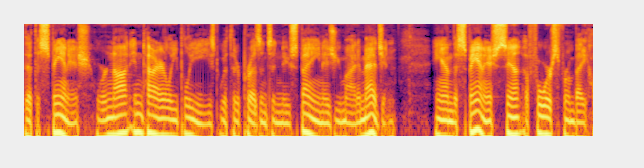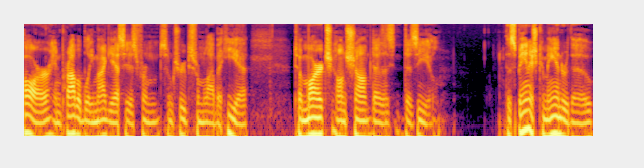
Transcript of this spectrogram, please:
that the Spanish were not entirely pleased with their presence in New Spain, as you might imagine. And the Spanish sent a force from Béxar, and probably my guess is from some troops from La Bahia, to march on Champ d'Asile. The Spanish commander, though,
